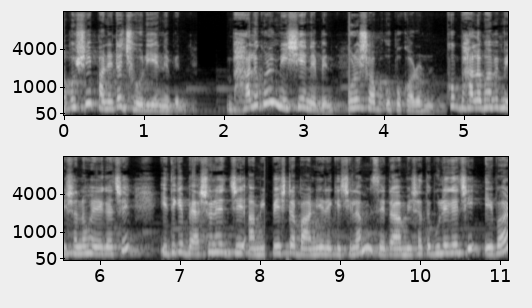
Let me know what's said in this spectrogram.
অবশ্যই পানিটা ঝরিয়ে নেবেন। ভালো করে মিশিয়ে নেবেন। পুরো সব উপকরণ খুব ভালোভাবে মেশানো হয়ে গেছে। এদিকে বেসনের যে আমি পেস্টটা বানিয়ে রেখেছিলাম, সেটা মেশাতে ভুলে গেছি। এবার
